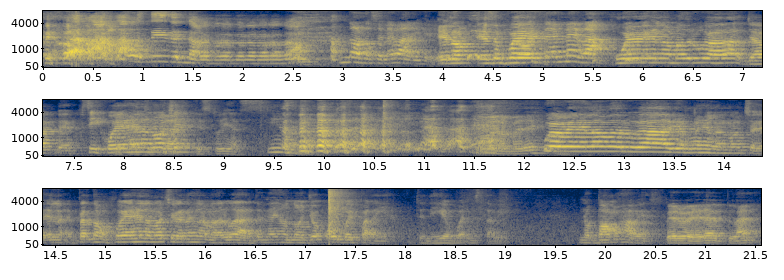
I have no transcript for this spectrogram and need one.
Dicen, no, no, no, no, no, no, no. no, no se me va, dije. En la- ese No fue se me va. jueves en la madrugada, ya, eh, sí, jueves en la noche. Me dejo. Jueves en la madrugada, viernes en la noche, en la- perdón, jueves en la noche, viernes en la madrugada. Entonces me dijo, no, yo hoy voy para allá. Entonces dije, bueno, está bien. Nos vamos a ver. Pero era el plan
